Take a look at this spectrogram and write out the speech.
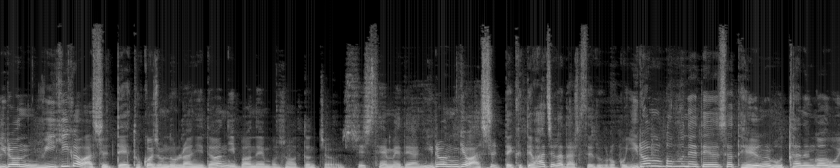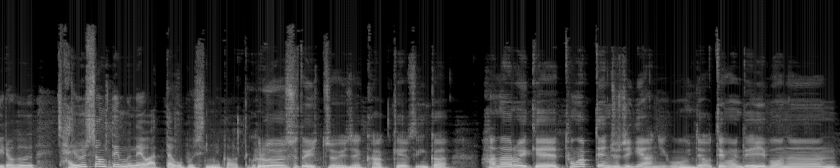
이런 위기가 왔을 때 독과점 논란이던 이번에 무슨 어떤 저 시스템에 대한 이런 게 왔을 때 그때 화제가 났을 때도 그렇고 이런 부분에 대해서 대응을 못하는 건 오히려 그 자율성 때문에 왔다고 보십니까? 어떻게? 그럴 수도 있죠. 음. 이제 각 계열, 그러니까 하나로 이렇게 통합된 조직이 아니고 음. 이제 어떻게 보면 네이버는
